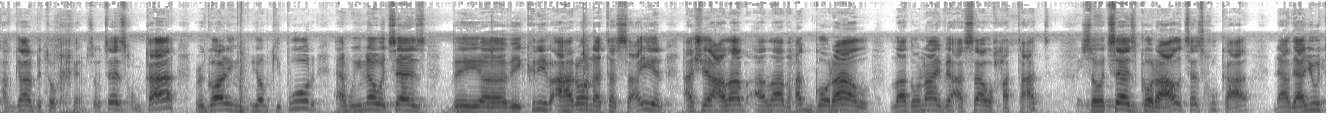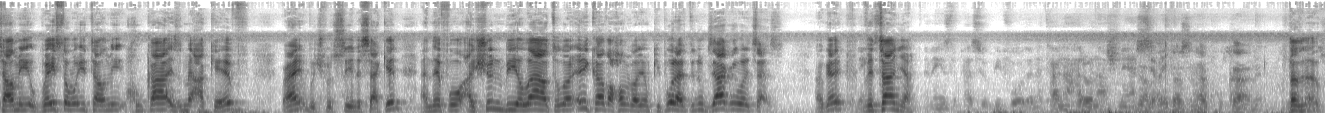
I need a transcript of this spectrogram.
הגר בתוככם. So it says חוקה regarding Yom Kippur, and we know it says והקריב אהרון את השעיר אשר עליו, עליו הגורל לאדוני ועשהו חטאת. So it says goral, it says chukah. Now, now you tell me, based on what you tell me, chukah is me'akev right? Which we'll see in a second. And therefore, I shouldn't be allowed to learn any kal v'chomer about Yom Kippur. I have to do exactly what it says. Okay? Vitanya. I think it's the pasuk before the Natana Haron Ashnei No, it doesn't have hukah in it. Doesn't,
